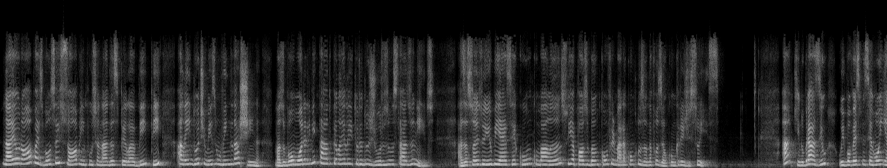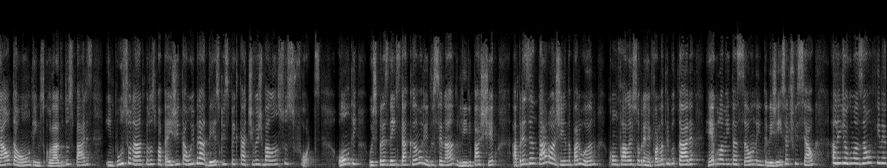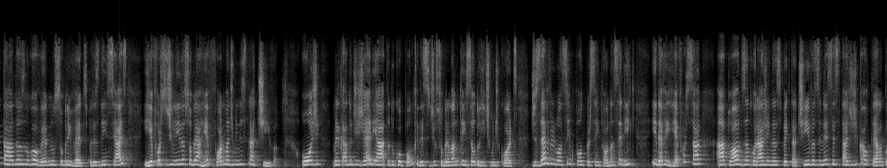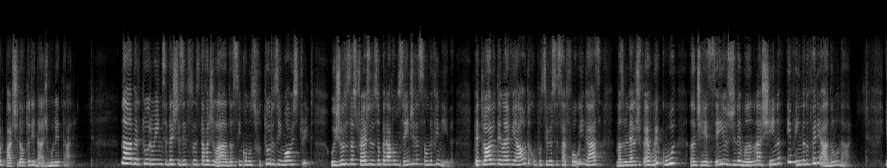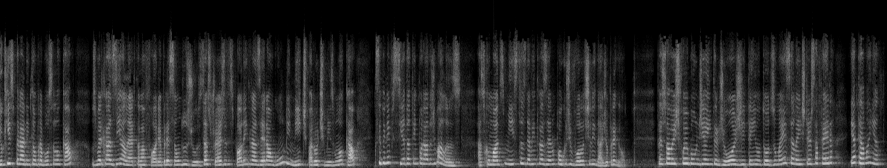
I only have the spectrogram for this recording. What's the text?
Na Europa, as bolsas sobem, impulsionadas pela BP, além do otimismo vindo da China, mas o bom humor é limitado pela releitura dos juros nos Estados Unidos. As ações do UBS recuam com balanço e após o banco confirmar a conclusão da fusão com o Credit Suisse. Aqui no Brasil, o Ibovespa encerrou em alta ontem, descolado dos pares, impulsionado pelos papéis de Itaú e Bradesco e expectativas de balanços fortes. Ontem, os presidentes da Câmara e do Senado, Lira e Pacheco, apresentaram a agenda para o ano com falas sobre a reforma tributária, regulamentação da inteligência artificial, além de algumas alfinetadas no governo sobre vetos presidenciais e reforço de Lira sobre a reforma administrativa. Hoje, mercado digere a ata do Copom, que decidiu sobre a manutenção do ritmo de cortes de 0,5 ponto percentual na Selic e deve reforçar a atual desancoragem das expectativas e necessidade de cautela por parte da autoridade monetária. Na abertura, o índice da XY estava de lado, assim como os futuros em Wall Street. Os juros das Treasuries operavam sem direção definida. Petróleo tem leve alta com possível cessar-fogo em Gaza, mas minério de ferro recua ante receios de demanda na China e vinda do feriado lunar. E o que esperar então para a bolsa local? Os mercados em alerta lá fora e a pressão dos juros das treasuries podem trazer algum limite para o otimismo local que se beneficia da temporada de balanço. As commodities mistas devem trazer um pouco de volatilidade ao pregão. Pessoal, este foi o Bom Dia Inter de hoje. Tenham todos uma excelente terça-feira e até amanhã.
